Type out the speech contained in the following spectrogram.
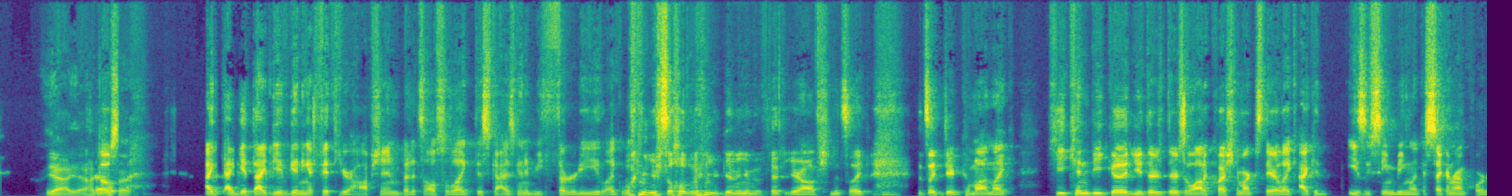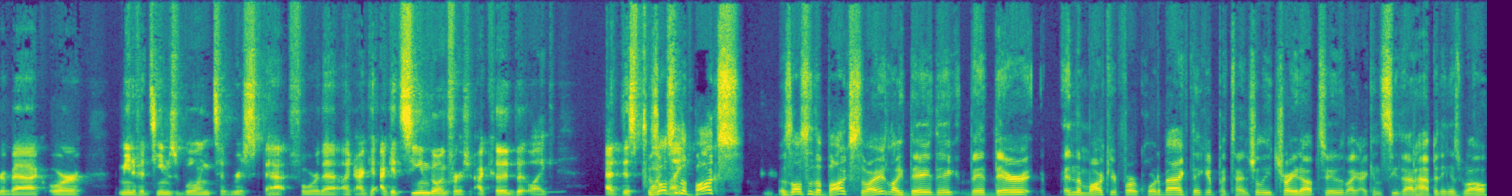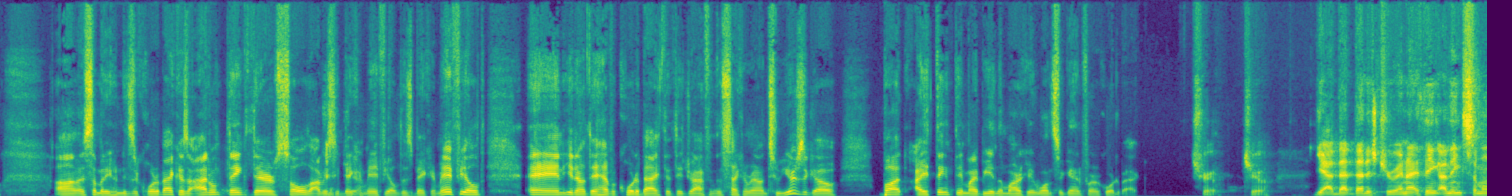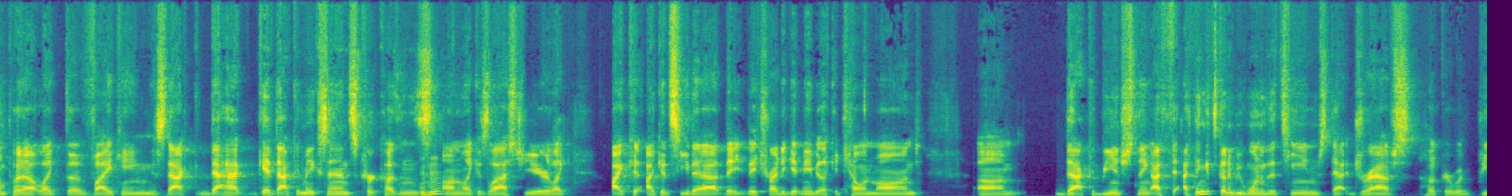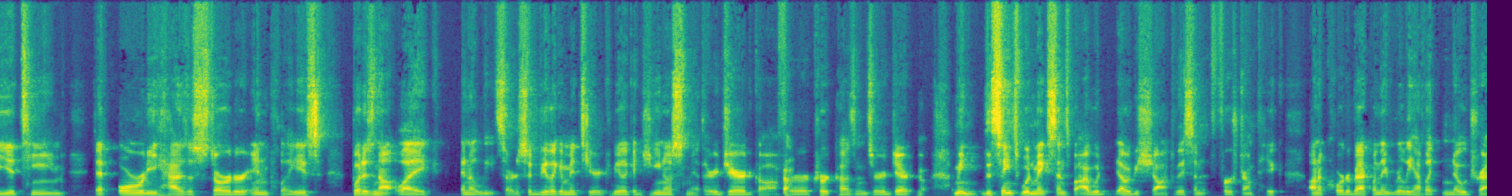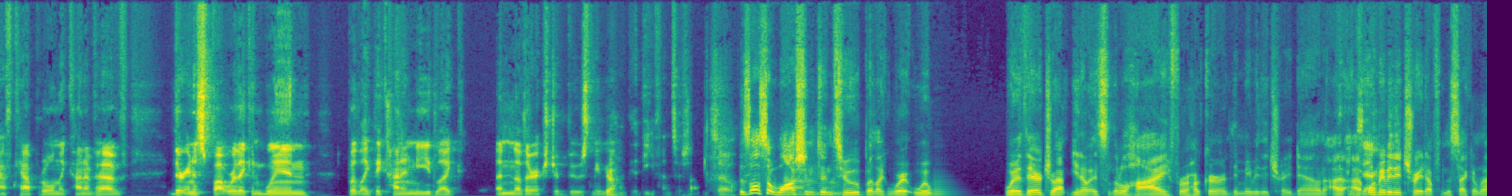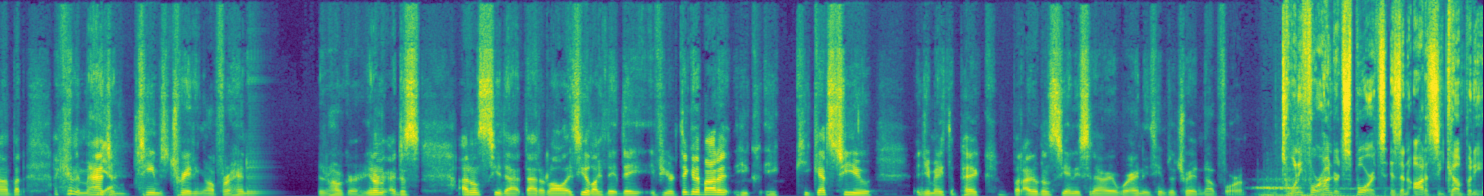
Yeah, yeah, hundred So. I, I get the idea of getting a fifth year option, but it's also like this guy's gonna be 30, like one years old when you're giving him a fifth year option. It's like it's like, dude, come on. Like he can be good. You there's there's a lot of question marks there. Like I could easily see him being like a second round quarterback, or I mean, if a team's willing to risk that for that, like I could, I could see him going first. I could, but like at this point, There's also like, the Bucs. There's also the Bucs, right? Like they they they they're in the market for a quarterback. They could potentially trade up too. Like I can see that happening as well. Um, as somebody who needs a quarterback, because I don't think they're sold. Obviously, Baker. Mayfield is Baker Mayfield, and you know they have a quarterback that they drafted in the second round two years ago. But I think they might be in the market once again for a quarterback. True, true. Yeah, that that is true. And I think I think someone put out like the Vikings that that that could make sense. Kirk Cousins Mhm. on like his last year, like I could I could see that. They they tried to get maybe like a Kellen Mond. Um that could be interesting. I th- I think it's going to be one of the teams that drafts Hooker would be a team that already has a starter in place but is not like an elite starter. So it'd be like a mid tier. It could be like a Geno Smith or a Jared Goff or a Kirk Cousins or a Derek. I mean, the Saints would make sense, but I would I would be shocked if they sent a first round pick on a quarterback when they really have like no draft capital and they kind of have they're in a spot where they can win, but like they kind of need like another extra boost, maybe Yeah. on like the defense or something. So There's also Washington Um, too, but like where where where their draft, you know, it's a little high for Hooker. Then maybe they trade down, I, I, or maybe they trade up from the second round. But I can't imagine teams trading up for Hendon Hooker. You know, I just I don't see that that at all. It's either like they, they if you're thinking about it, he he he gets to you and you make the pick. But I don't see any scenario where any teams are trading up for him. 2400 Sports is an Odyssey company.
